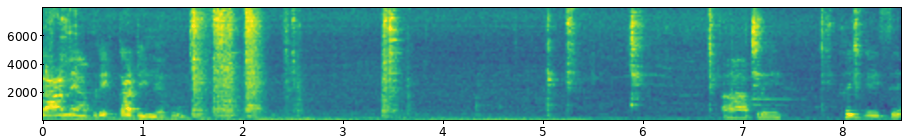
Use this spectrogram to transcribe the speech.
તો આને આપણે કાઢી લેવું. આ આપણે થઈ ગઈ છે,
